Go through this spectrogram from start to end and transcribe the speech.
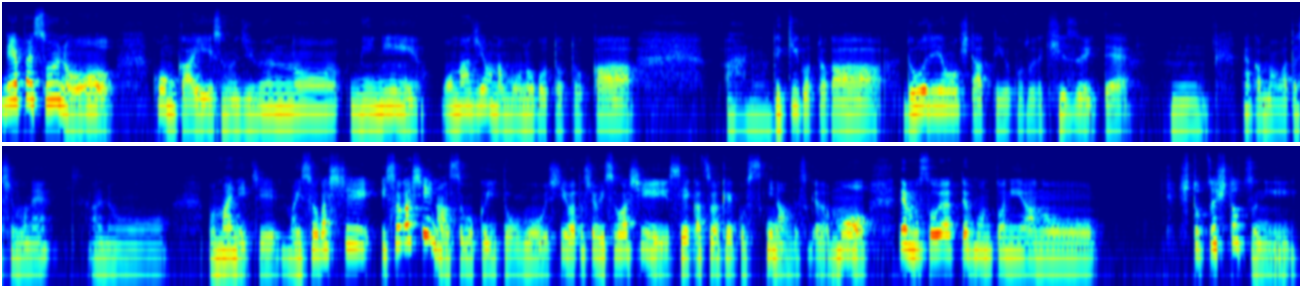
でやっぱりそういうのを今回その自分の身に同じような物事とかあの出来事が同時に起きたっていうことで気づいて、うん、なんかまあ私もねあのまあ、毎日、まあ、忙しい忙しいのはすごくいいと思うし私は忙しい生活は結構好きなんですけどもでもそうやって本当にあの一つ一つに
